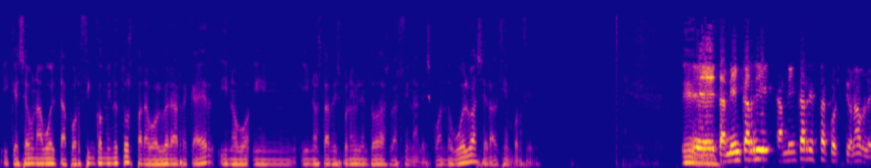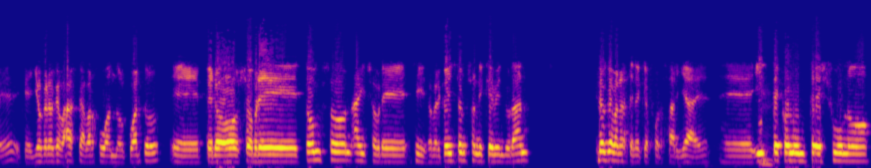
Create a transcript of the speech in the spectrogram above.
y que sea una vuelta por cinco minutos para volver a recaer y no, y, no estar disponible en todas las finales. Cuando vuelva será al 100%. Eh, eh, también Carri también Carri está cuestionable, ¿eh? que yo creo que va a acabar jugando el cuarto, pero sobre Thompson, hay sobre sí, sobre Kevin Thompson y Kevin Durant, creo que van a tener que forzar ya, ¿eh? irte mm. con un 3-1,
